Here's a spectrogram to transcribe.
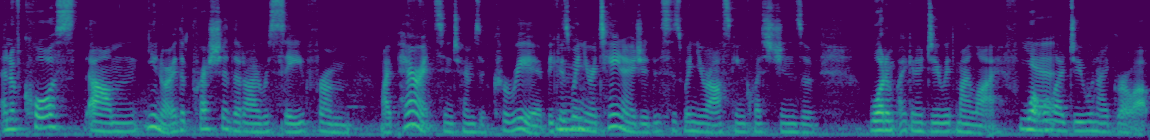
and of course, um, you know, the pressure that I received from my parents in terms of career, because Mm. when you're a teenager, this is when you're asking questions of. What am I going to do with my life? What will I do when I grow up?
